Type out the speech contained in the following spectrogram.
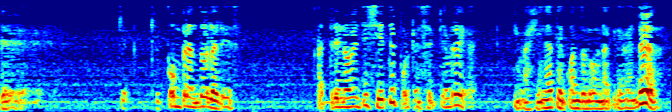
eh, que, que compran dólares a 3.97 porque en septiembre, imagínate cuándo lo van a querer vender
